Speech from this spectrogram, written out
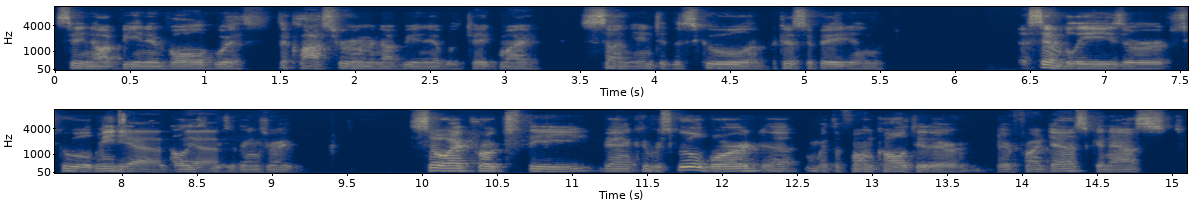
say not being involved with the classroom and not being able to take my son into the school and participate in assemblies or school meetings yeah, all these yeah. sorts of things right so i approached the vancouver school board uh, with a phone call to their their front desk and asked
